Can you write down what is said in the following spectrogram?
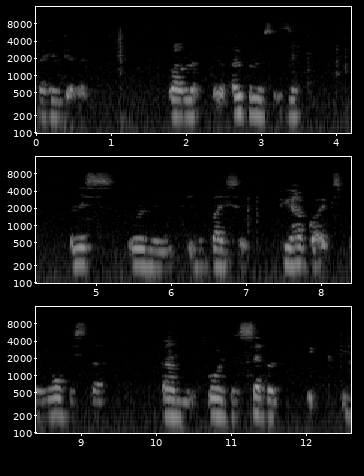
Okay, here we go then. Right, I'm gonna open this zip, and this really in the basic. If you have got XP or Vista, um, or even 7, it, it,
